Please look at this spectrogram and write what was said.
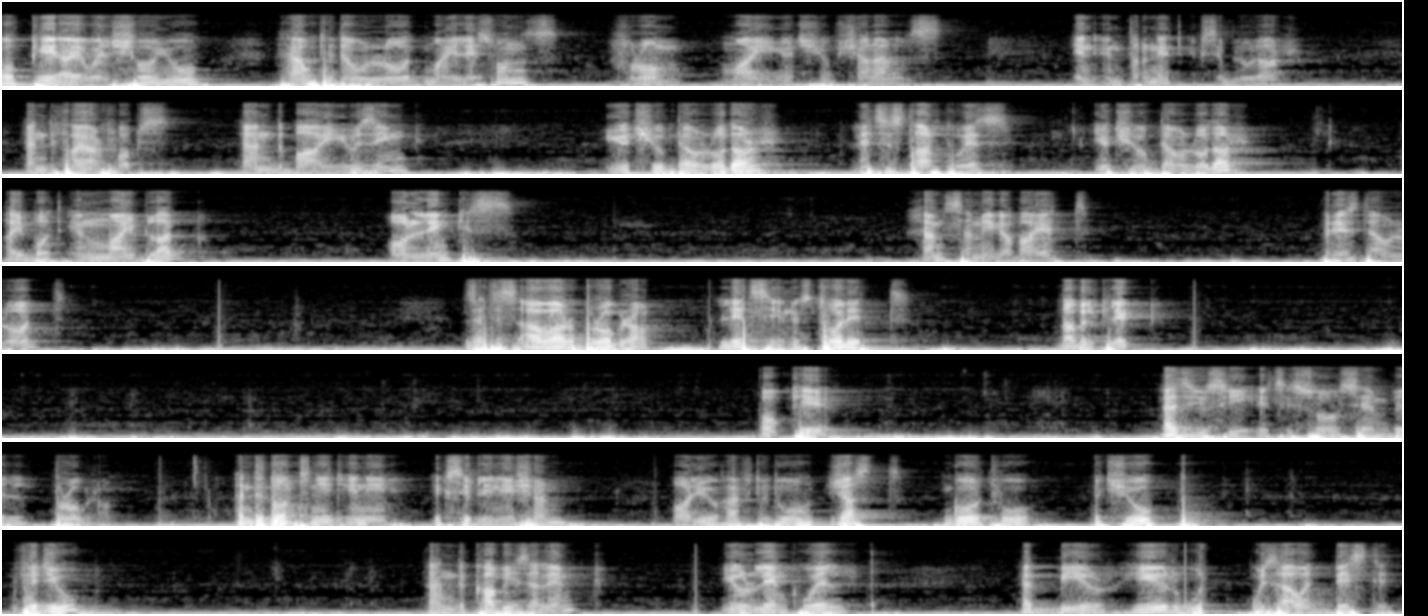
okay I will show you how to download my lessons from my YouTube channels in Internet Explorer and Firefox and by using YouTube downloader. Let's start with YouTube downloader. I put in my blog all links. 5 megabyte. Press download is our program. Let's install it. Double click. Okay. As you see it's a so simple program. And don't need any explanation. All you have to do just go to YouTube video and copy the link your link will appear here without pasted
